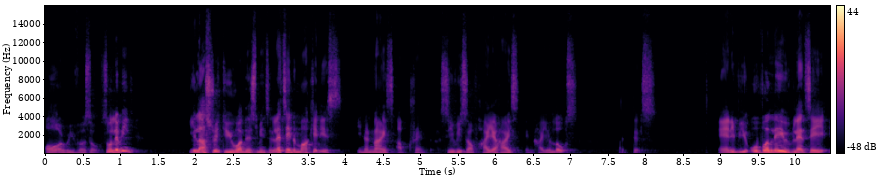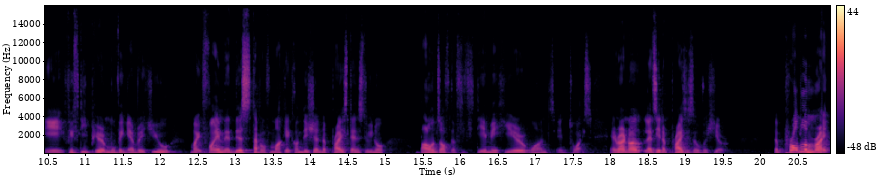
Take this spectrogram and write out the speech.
or a reversal. So let me illustrate to you what this means. And let's say the market is in a nice uptrend, a series of higher highs and higher lows, like this. And if you overlay with, let's say, a 50 period moving average, you might find that this type of market condition, the price tends to, you know, bounce off the 50 MA here once and twice. And right now, let's say the price is over here. The problem, right,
